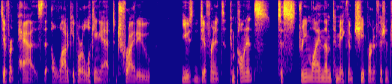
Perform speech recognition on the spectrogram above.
different paths that a lot of people are looking at to try to use different components to streamline them to make them cheaper and efficient,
